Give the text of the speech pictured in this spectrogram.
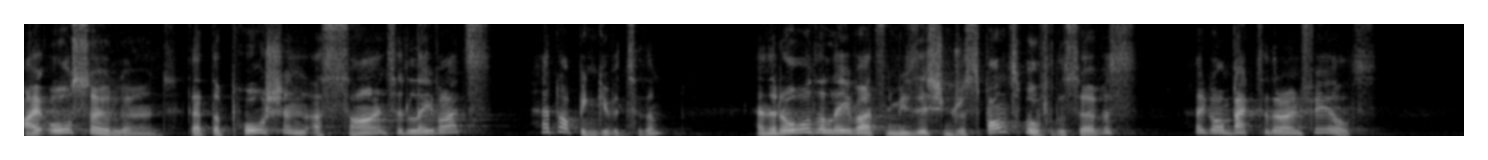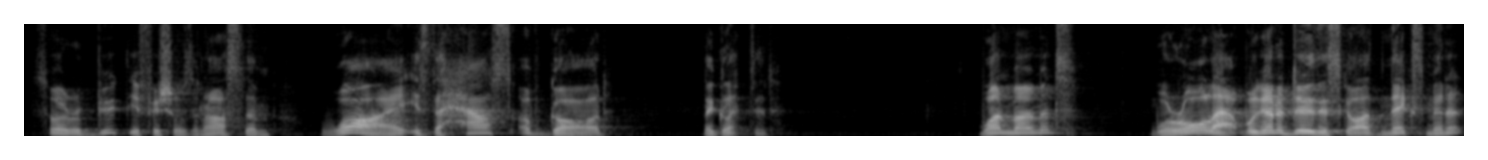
I also learned that the portion assigned to the Levites had not been given to them, and that all the Levites and musicians responsible for the service had gone back to their own fields. So I rebuked the officials and asked them, Why is the house of God neglected? One moment, we're all out. We're going to do this, God. Next minute,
